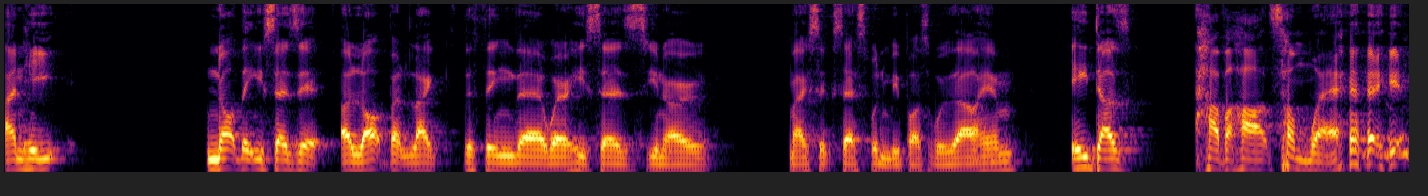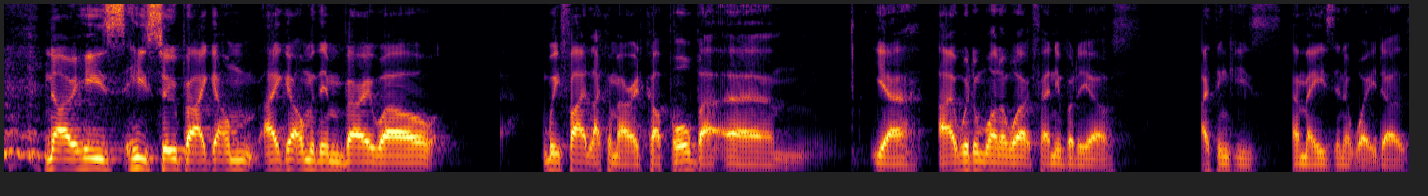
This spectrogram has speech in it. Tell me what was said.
And he, not that he says it a lot, but like the thing there where he says, you know, my success wouldn't be possible without him. He does have a heart somewhere. no, he's he's super. I get on I get on with him very well. We fight like a married couple, but um, yeah, I wouldn't want to work for anybody else. I think he's amazing at what he does.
